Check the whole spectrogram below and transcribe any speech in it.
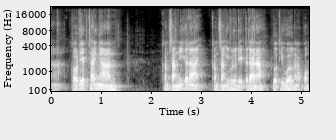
นะก็เรียกใช้งานคำสั่งนี้ก็ได้คำสั่ง invalidate ก็ได้นะ ตัวที่ work นะครับผม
